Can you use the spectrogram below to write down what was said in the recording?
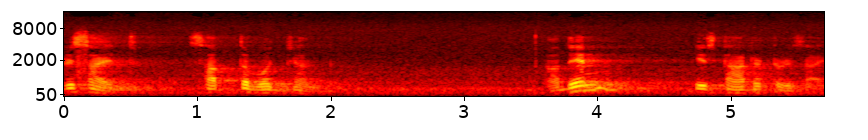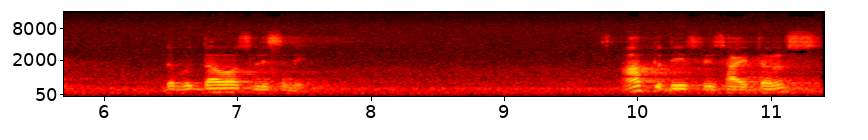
Recite Satta Bojjhanga. Uh, then he started to recite. The Buddha was listening. After these recitals,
